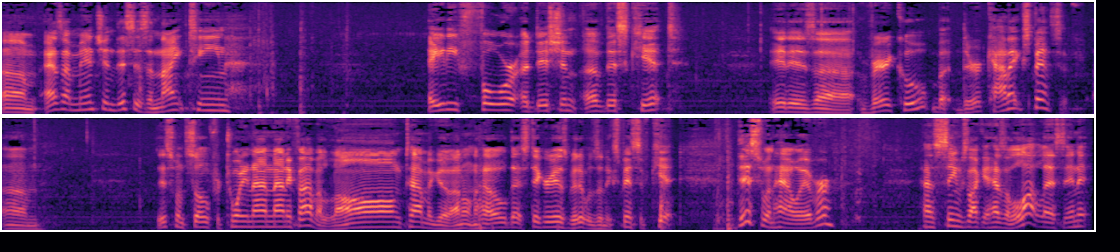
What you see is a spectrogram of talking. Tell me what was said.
Um, as I mentioned, this is a 1984 edition of this kit. It is uh, very cool, but they're kind of expensive. Um, this one sold for $29.95 a long time ago. I don't know how old that sticker is, but it was an expensive kit. This one, however, has seems like it has a lot less in it,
